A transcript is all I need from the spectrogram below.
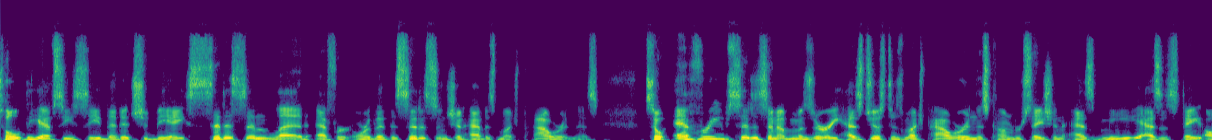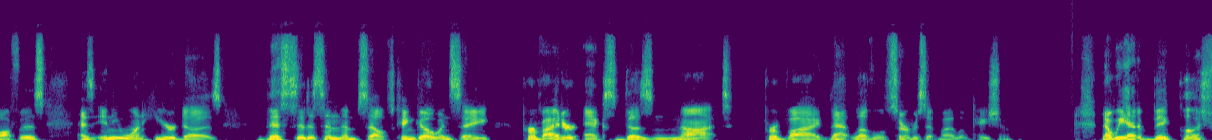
told the FCC that it should be a citizen led effort or that the citizen should have as much power in this. So every citizen of Missouri has just as much power in this conversation as me, as a state office, as anyone here does. The citizen themselves can go and say, provider X does not provide that level of service at my location. Now, we had a big push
